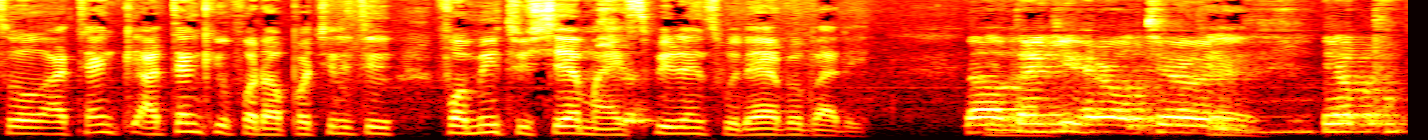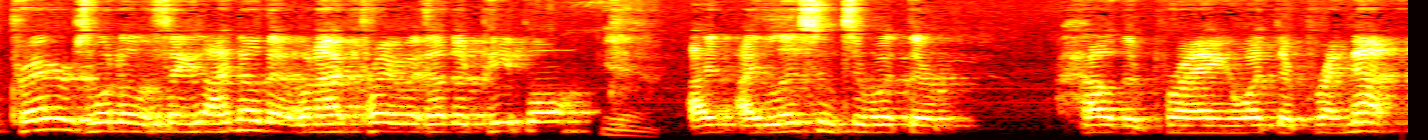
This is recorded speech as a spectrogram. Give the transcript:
So I thank, I thank you for the opportunity for me to share my experience with everybody. No, thank you, Harold, too. And, Yeah. you know, prayer is one of the things. I know that when I pray with other people, Yeah. I, I listen to what they're, how they're praying and what they're praying. Not,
